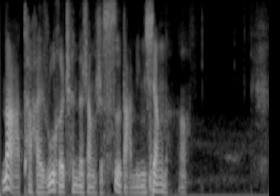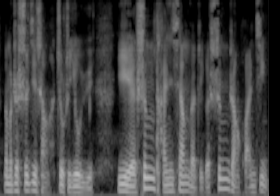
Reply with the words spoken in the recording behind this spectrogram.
那它还如何称得上是四大名香呢？啊，那么这实际上就是由于野生檀香的这个生长环境。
